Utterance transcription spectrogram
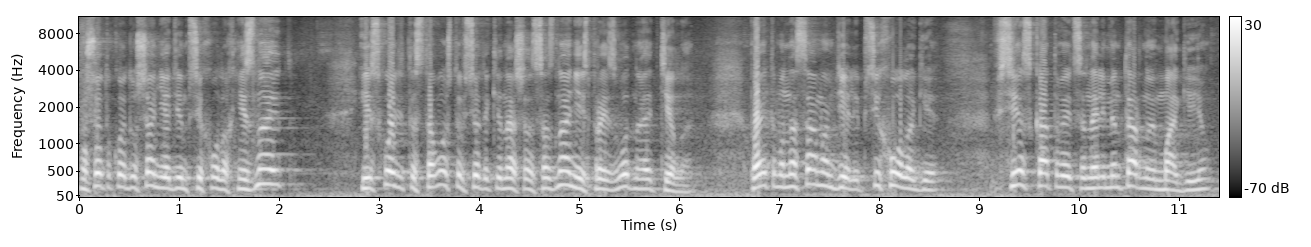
но что такое душа, ни один психолог не знает, исходит из того, что все-таки наше сознание есть производное от тела. Поэтому на самом деле психологи все скатываются на элементарную магию –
